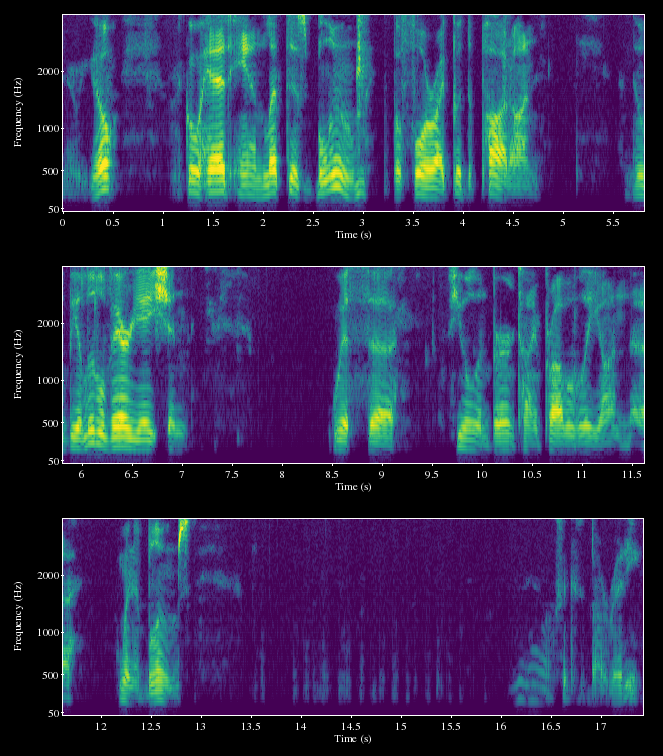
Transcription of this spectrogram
There we go. Go ahead and let this bloom before I put the pot on. There'll be a little variation with uh, fuel and burn time probably on uh, when it blooms. looks like it's about ready.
